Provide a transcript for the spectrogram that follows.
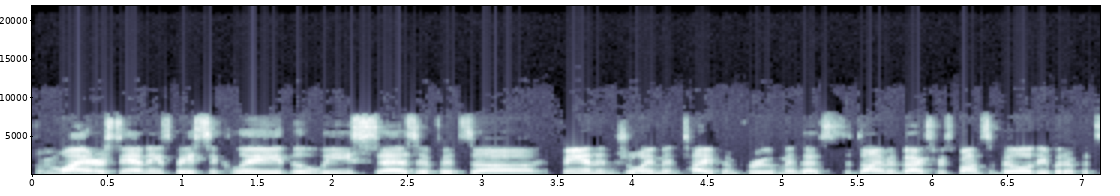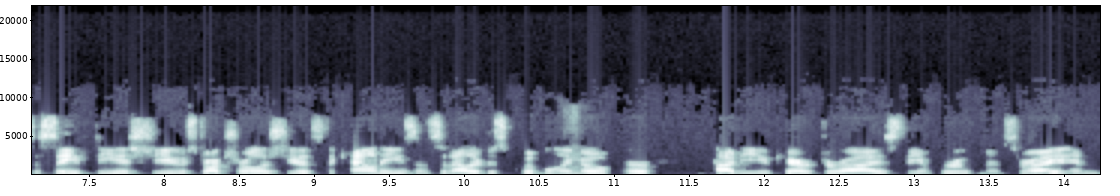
from my understanding, it's basically the lease says if it's a fan enjoyment type improvement, that's the Diamondbacks' responsibility. But if it's a safety issue, structural issue, it's the county's. And so now they're just quibbling mm-hmm. over how do you characterize the improvements, right? And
